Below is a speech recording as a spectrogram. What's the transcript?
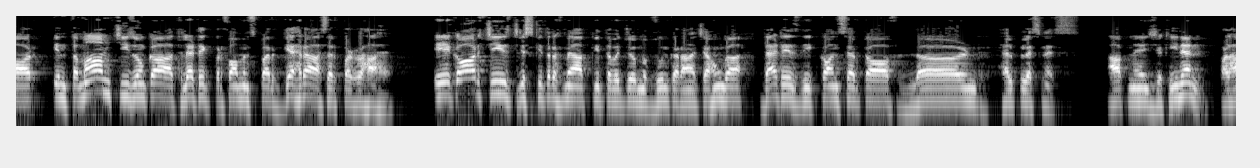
اور ان تمام چیزوں کا ایتھلیٹک پرفارمنس پر گہرا اثر پڑ رہا ہے ایک اور چیز جس کی طرف میں آپ کی توجہ مبزول کرانا چاہوں گا that is the concept of learned helplessness آپ نے یقیناً پڑھا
